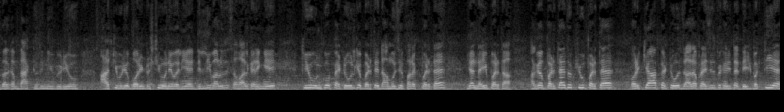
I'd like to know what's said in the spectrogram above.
Welcome back to the new video आज की वीडियो बहुत इंटरेस्टिंग होने वाली है। दिल्ली वालों से सवाल करेंगे कि उनको पेट्रोल के बढ़ते दामों से फ़र्क पड़ता है या नहीं पड़ता। अगर पड़ता है तो क्यों पड़ता है और क्या पेट्रोल ज़्यादा प्राइसेस पे खरीदना देशभक्ति है।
